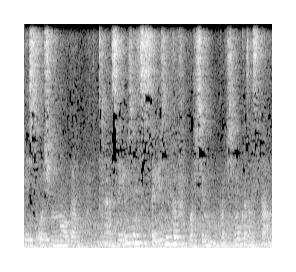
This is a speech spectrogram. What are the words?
есть очень много союзниц, союзников по всему, по всему Казахстану.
